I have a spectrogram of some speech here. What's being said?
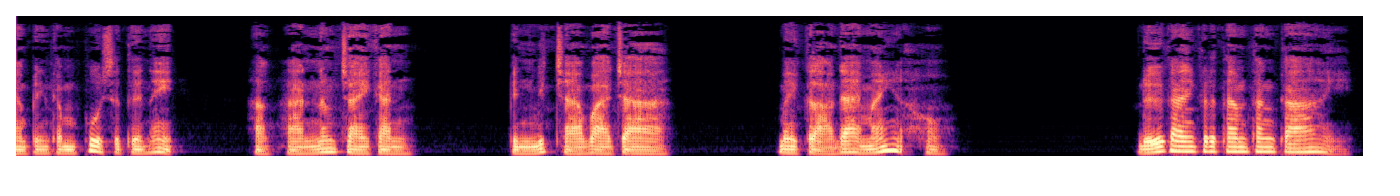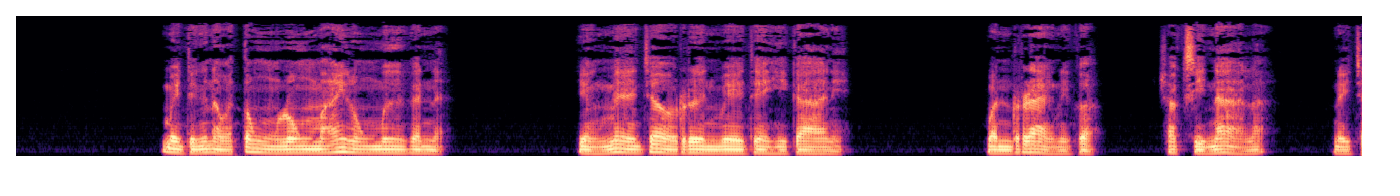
งเป็นคำพูดสะเทือนให้ หักหานน้ำใจกัน เป็นมิจฉาวาจา ไม่กล่าวได้ไหมอ๋อหรือการกระทำทางกาย ไม่ถึงขนาดว่าต้องลงไม้ลงมือกันนะ่ะอย่างแม่เจ้าเรือนเวเทหิกาเนี่ยวันแรกนี่ก็ชักสีหน้าละในใจ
